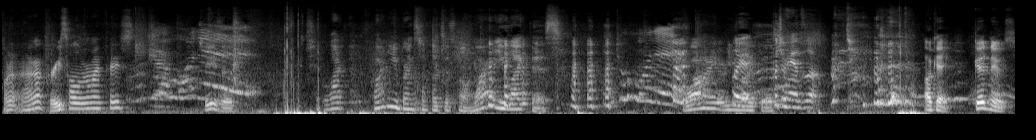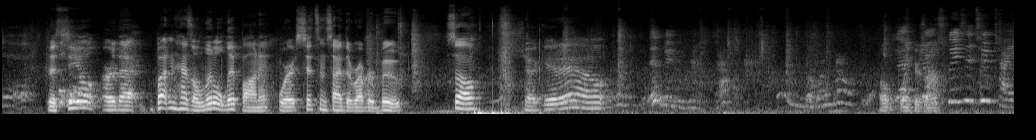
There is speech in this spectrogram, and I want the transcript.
What, I got grease all over my face? Yeah. Jesus. Why, why do you bring stuff like this home? Why are you like this? Why are you Look like at- this? Put your hands up. Okay, good news. The seal or that button has a little lip on it where it sits inside the rubber boot. So, check it out. Oh, blinkers on. squeeze it too tight.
